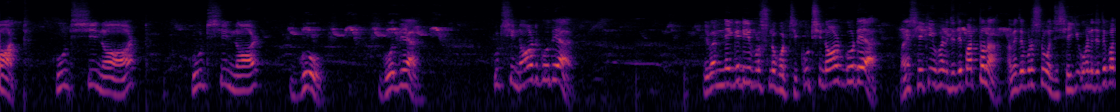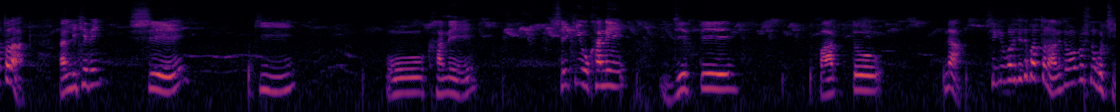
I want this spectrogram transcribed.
not could she not could she not go go there could she not go there এবার নেগেটিভ প্রশ্ন করছি could she not go there মানে সে কি ওখানে যেতে পারতো না? আমি তো প্রশ্ন করছি, সে কি ওখানে যেতে পারতো না? তাহলে লিখে দিই, সে কি ওখানে, সে কি ওখানে যেতে পারতো না? সে কি ওখানে যেতে পারতো না? আমি তোমার প্রশ্ন করছি।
